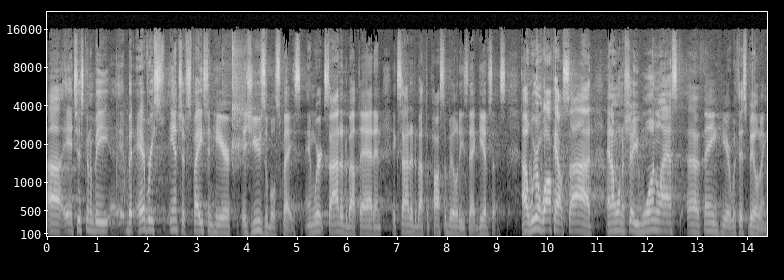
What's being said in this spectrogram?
Uh, it's just going to be, but every inch of space in here is usable space. And we're excited about that and excited about the possibilities that gives us. Uh, we're going to walk outside, and I want to show you one last uh, thing here with this building.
